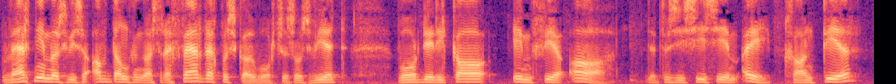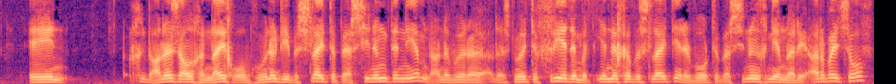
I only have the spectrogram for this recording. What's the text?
Werknemers wie se afdanking as regverdig beskou word, soos ons weet, word deur die KMVA, dit is die CCMA, gehanteer en hulle is dan geneig om gewoonlik die besluit op hersiening te neem. In ander woorde, hulle is nooit tevrede met enige besluit nie. Dit word op hersiening geneem na die arbeidshof.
